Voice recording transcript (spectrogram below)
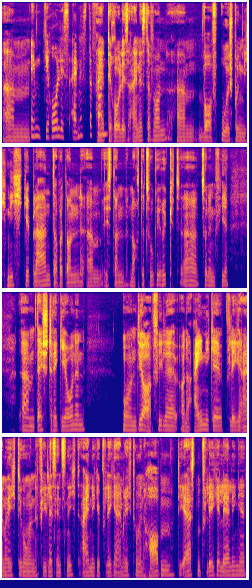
Ähm, Im Tirol ist eines davon. Ein, Tirol ist eines davon, ähm, war ursprünglich nicht geplant, aber dann ähm, ist dann noch dazugerückt äh, zu den vier ähm, Testregionen. Und ja, viele oder einige Pflegeeinrichtungen, viele sind es nicht, einige Pflegeeinrichtungen haben die ersten Pflegelehrlinge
